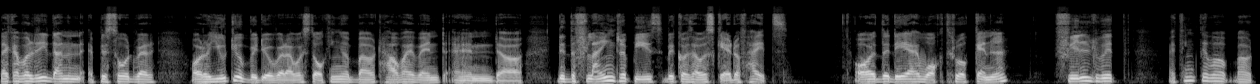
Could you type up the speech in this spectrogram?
Like I've already done an episode where, or a YouTube video where I was talking about how I went and uh, did the flying trapeze because I was scared of heights. Or the day I walked through a kennel filled with, I think there were about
